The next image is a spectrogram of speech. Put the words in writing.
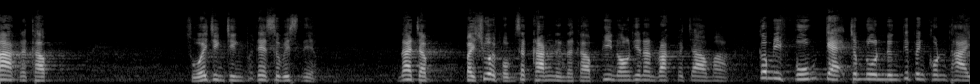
มากนะครับ สวยจริง ๆ ประเทศสวิสเนี่ยน่าจะไปช่วยผมสักครั้งหนึ่งนะครับ พี่น้องที่นั่นรักพระเจ้ามาก ก็มีฝูงแกะจำนวนหนึ่งที่เป็นคนไทย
